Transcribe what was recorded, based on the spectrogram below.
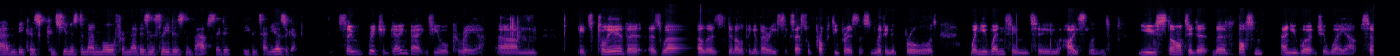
um, because consumers demand more from their business leaders than perhaps they did even 10 years ago. So Richard, going back to your career, um, it's clear that as well as developing a very successful property business and living abroad, when you went into Iceland, you started at the bottom and you worked your way up. So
